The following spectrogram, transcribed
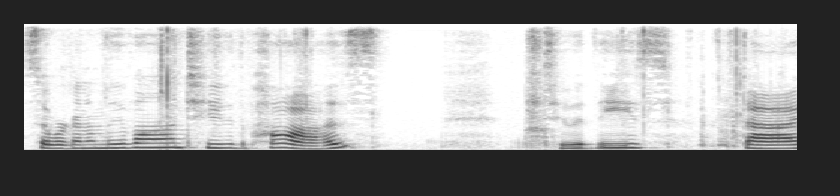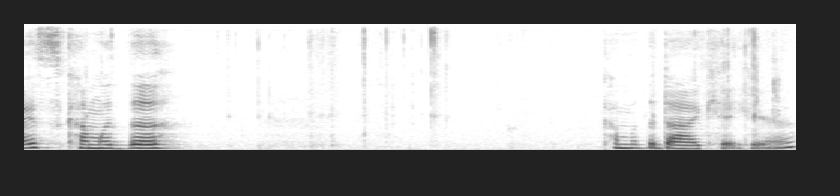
So we're going to move on to the paws. Two of these dies come with the come with the die kit here.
